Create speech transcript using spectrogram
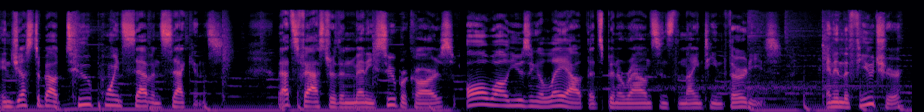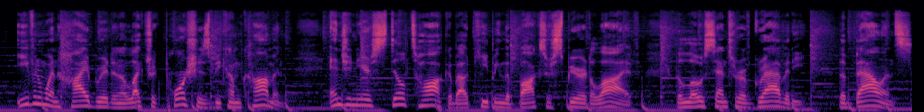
in just about 2.7 seconds. That's faster than many supercars, all while using a layout that's been around since the 1930s. And in the future, even when hybrid and electric Porsches become common, engineers still talk about keeping the Boxer spirit alive, the low center of gravity, the balance,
